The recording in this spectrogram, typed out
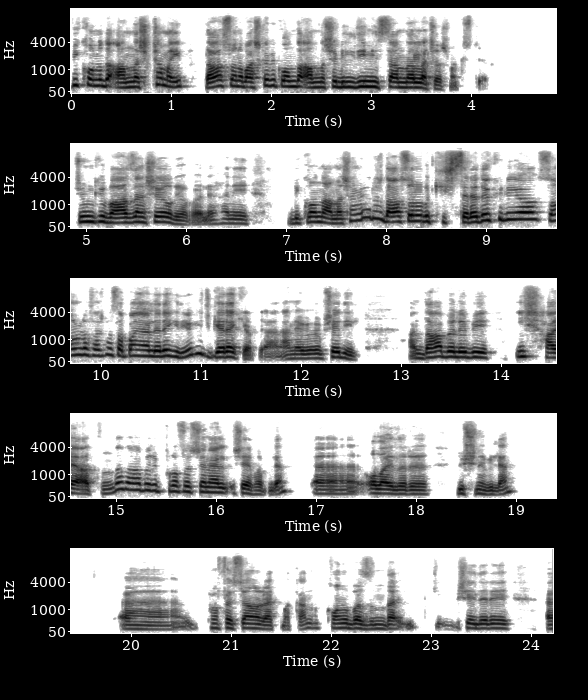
bir konuda anlaşamayıp daha sonra başka bir konuda anlaşabildiğim insanlarla çalışmak istiyorum. Çünkü bazen şey oluyor böyle hani bir konuda anlaşamıyoruz. Daha sonra bu kişisele dökülüyor. Sonra saçma sapan yerlere gidiyor. Hiç gerek yok yani. Hani böyle bir şey değil. Hani daha böyle bir iş hayatında daha böyle profesyonel şey yapabilen, e, olayları düşünebilen, e, profesyonel olarak bakan, konu bazında şeyleri, e,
